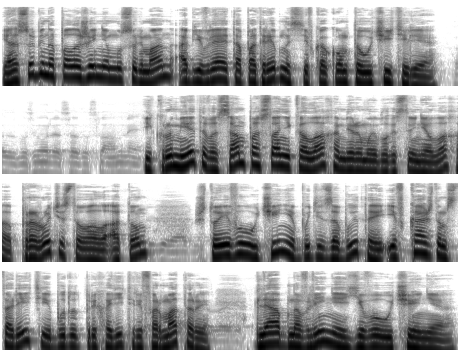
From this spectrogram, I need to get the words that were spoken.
и особенно положение мусульман объявляет о потребности в каком-то учителе. И кроме этого, сам посланник Аллаха, мир ему и благословение Аллаха, пророчествовал о том, что его учение будет забыто, и в каждом столетии будут приходить реформаторы для обновления его учения.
